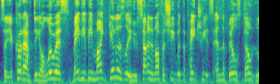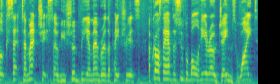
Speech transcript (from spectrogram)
So you could have Dion Lewis, maybe it'd be Mike Gillislee who's signing off a sheet with the Patriots and the Bills don't look set to match it, so he should be a member of the Patriots. Of course, they have the Super Bowl hero James White,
